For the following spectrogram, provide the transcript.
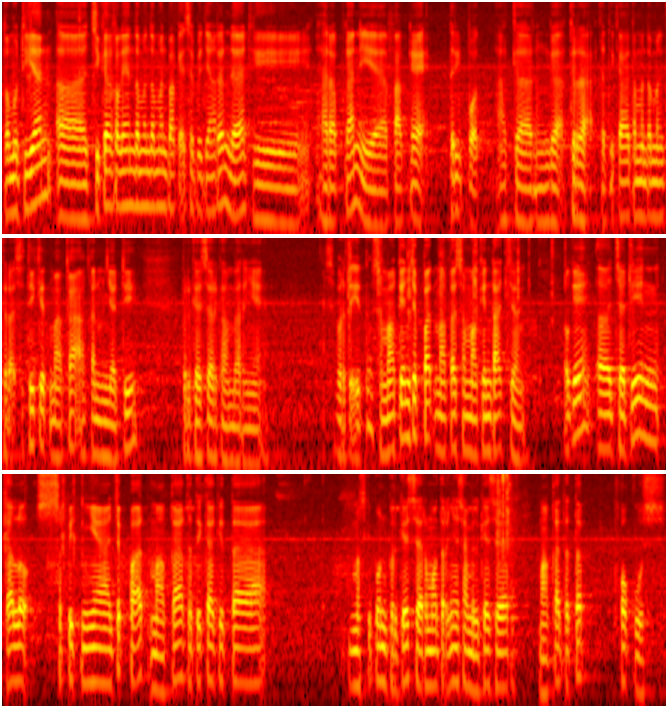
Kemudian uh, jika kalian teman-teman pakai speed yang rendah diharapkan ya pakai tripod agar enggak gerak. Ketika teman-teman gerak sedikit maka akan menjadi bergeser gambarnya. Seperti itu. Semakin cepat maka semakin tajam. Oke uh, jadi kalau speednya cepat maka ketika kita meskipun bergeser motornya sambil geser maka tetap fokus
